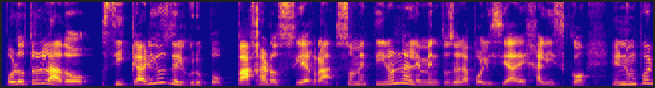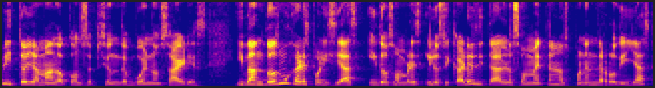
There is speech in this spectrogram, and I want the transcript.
Por otro lado, sicarios del grupo Pájaro Sierra sometieron a elementos de la policía de Jalisco en un pueblito llamado Concepción de Buenos Aires. Iban dos mujeres policías y dos hombres y los sicarios literal los someten, los ponen de rodillas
